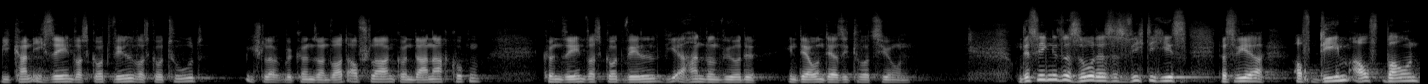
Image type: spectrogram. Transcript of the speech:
Wie kann ich sehen, was Gott will, was Gott tut? Schlag, wir können so ein Wort aufschlagen, können danach gucken, können sehen, was Gott will, wie er handeln würde in der und der Situation. Und deswegen ist es so, dass es wichtig ist, dass wir auf dem aufbauen,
